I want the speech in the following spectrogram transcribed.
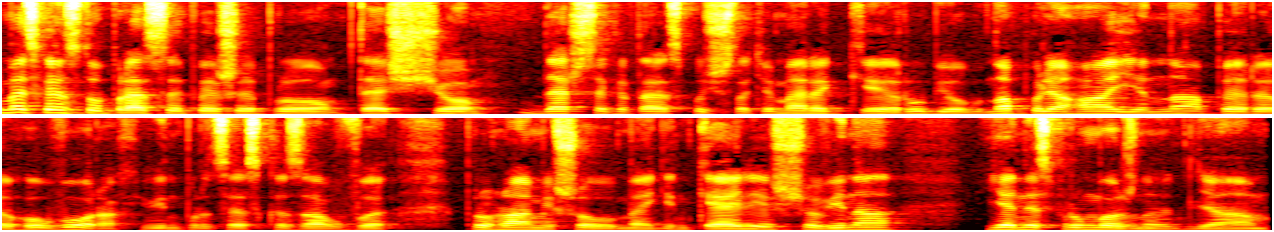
Німецьке агентство преси пише про те, що держсекретар Сполучених Штатів Америки Рубіо наполягає на переговорах. Він про це сказав в програмі шоу Мегін Келлі, що війна є неспроможною для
